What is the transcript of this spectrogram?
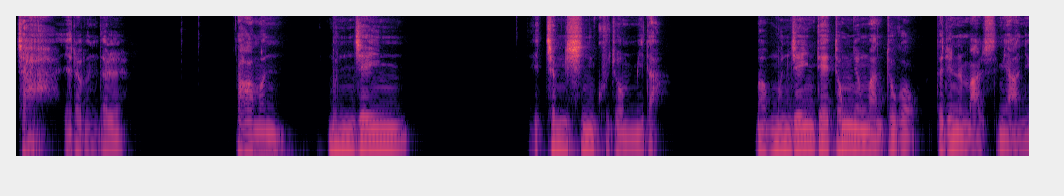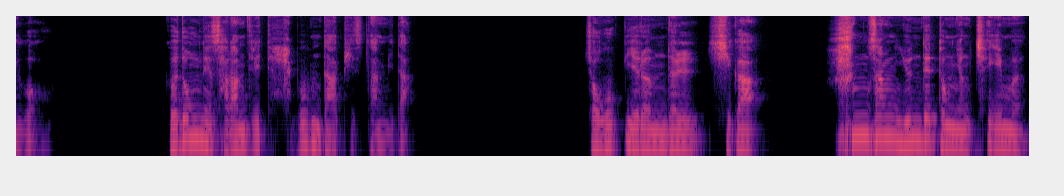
자 여러분들 다음은 문재인 정신 구조입니다. 뭐 문재인 대통령만 두고 드리는 말씀이 아니고 그 동네 사람들이 대부분 다 비슷합니다. 조국 여러분들 시가 항상 윤 대통령 책임을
